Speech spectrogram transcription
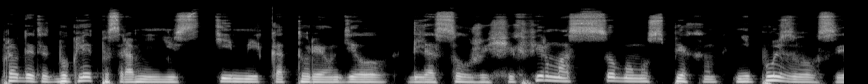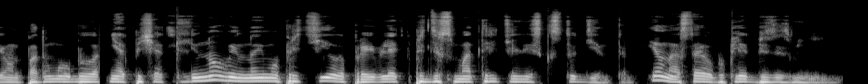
Правда, этот буклет по сравнению с теми, которые он делал для служащих фирм особым успехом не пользовался, и он подумал было, не отпечатать ли новый, но ему притило проявлять предусмотрительность к студентам, и он оставил буклет без изменений.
